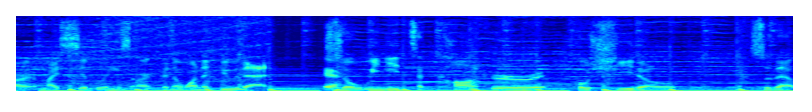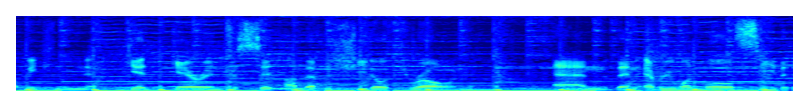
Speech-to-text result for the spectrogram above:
our, my siblings aren't going to want to do that. Yeah. So we need to conquer Hoshido so that we can get Garon to sit on the Hoshido throne and then everyone will see that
